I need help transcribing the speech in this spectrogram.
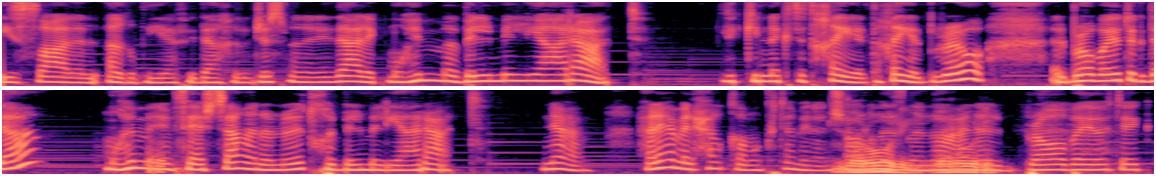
إيصال الأغذية في داخل جسمنا لذلك مهمة بالمليارات. لك إنك تتخيل تخيل برو البروبايوتيك ده مهم في أجسامنا إنه يدخل بالمليارات. نعم هنعمل حلقة مكتملة إن شاء الله بإذن الله عن ضروري. البروبايوتيك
